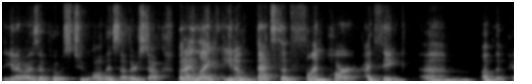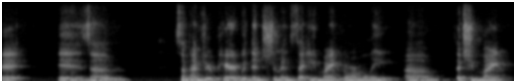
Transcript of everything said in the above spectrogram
you know, as opposed to all this other stuff. But I like, you know, that's the fun part, I think, um, of the pit mm-hmm. is um, sometimes you're paired with instruments that you might normally, um, that you might,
